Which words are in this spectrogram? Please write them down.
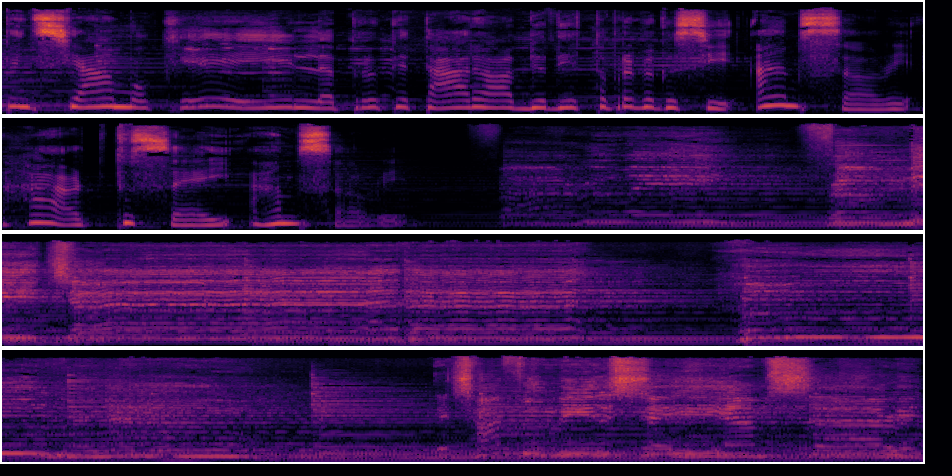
Pensiamo che il proprietario abbia detto proprio così, I'm sorry, hard to say I'm sorry. each other. Hold me now. It's hard for me to say I'm sorry.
